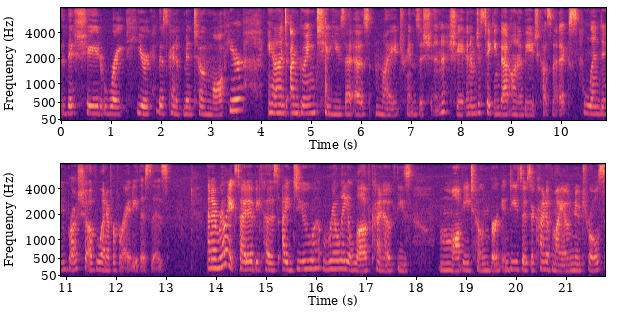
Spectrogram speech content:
this shade right here, this kind of mid-tone mauve here. And I'm going to use that as my transition shade. And I'm just taking that on a BH Cosmetics blending brush of whatever variety this is. And I'm really excited because I do really love kind of these mauvey tone burgundies. Those are kind of my own neutrals.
